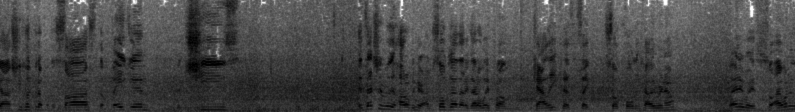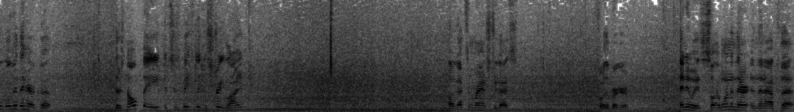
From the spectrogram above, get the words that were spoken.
Yeah, she hooked it up with the sauce, the bacon, the cheese. It's actually really hot over here. I'm so glad that I got away from Cali because it's like so cold in Cali right now. But anyways, so I want to go get the haircut. There's no fade. It's just basically like a straight line. Oh, I got some ranch too, guys for the burger. Anyways, so I went in there and then after that,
